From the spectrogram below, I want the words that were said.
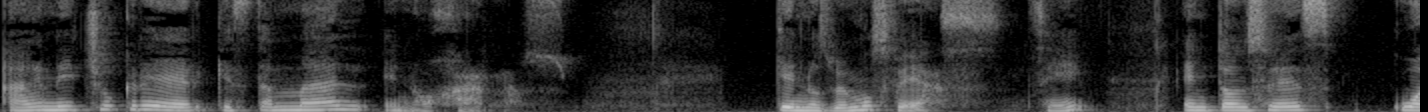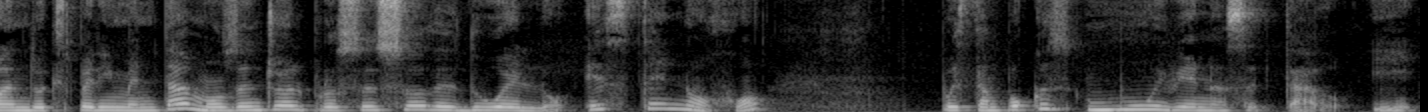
han hecho creer que está mal enojarnos, que nos vemos feas, ¿sí? Entonces, cuando experimentamos dentro del proceso de duelo este enojo, pues tampoco es muy bien aceptado y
